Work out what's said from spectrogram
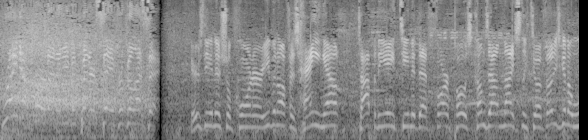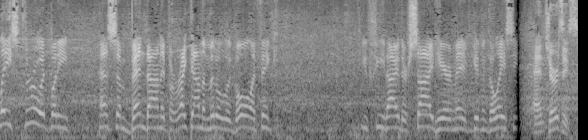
Great effort and an even better save from Gallese. Here's the initial corner. Ivanov is hanging out top of the 18 at that far post. Comes out nicely to it. I thought he's going to lace through it, but he has some bend on it, but right down the middle of the goal, I think a few feet either side here may have given Gallese. And jerseys.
